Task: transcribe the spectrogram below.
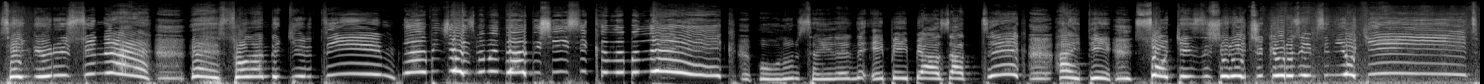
Sen görürsün ha. Eh, son anda girdim. Ne yapacağız baba daha dışarısı kalabalık. Oğlum sayılarını epey bir azalttık. Haydi son kez dışarıya çıkıyoruz hepsini yok et.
